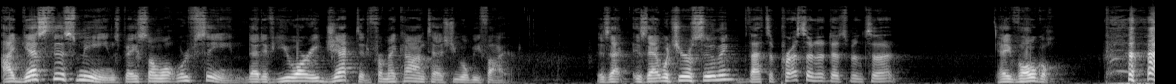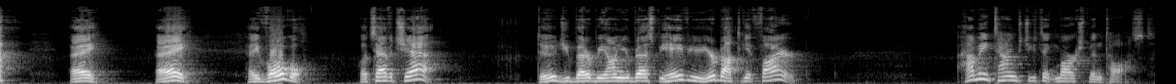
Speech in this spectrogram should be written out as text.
I guess this means, based on what we've seen, that if you are ejected from a contest, you will be fired. Is that is that what you're assuming? That's a precedent that's been set. Hey Vogel. hey, hey, hey Vogel. Let's have a chat, dude. You better be on your best behavior. You're about to get fired. How many times do you think Mark's been tossed?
